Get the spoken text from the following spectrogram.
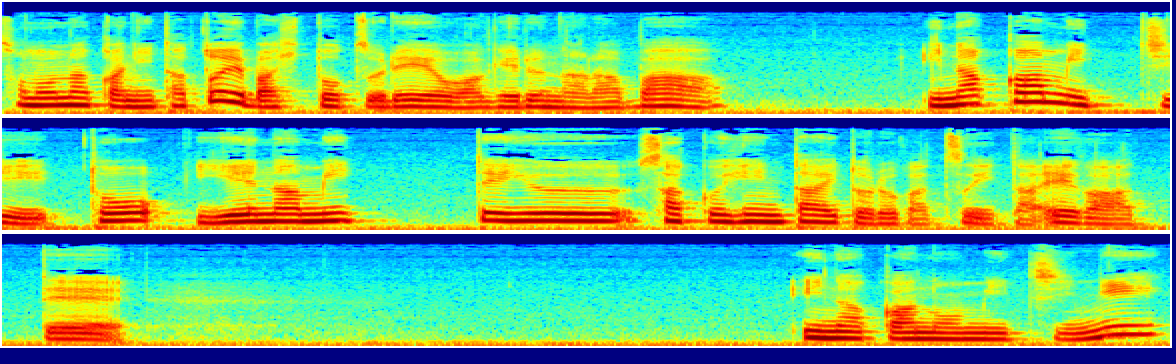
その中に例えば一つ例を挙げるならば「田舎道と家並み」っていう作品タイトルがついた絵があって田舎の道に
